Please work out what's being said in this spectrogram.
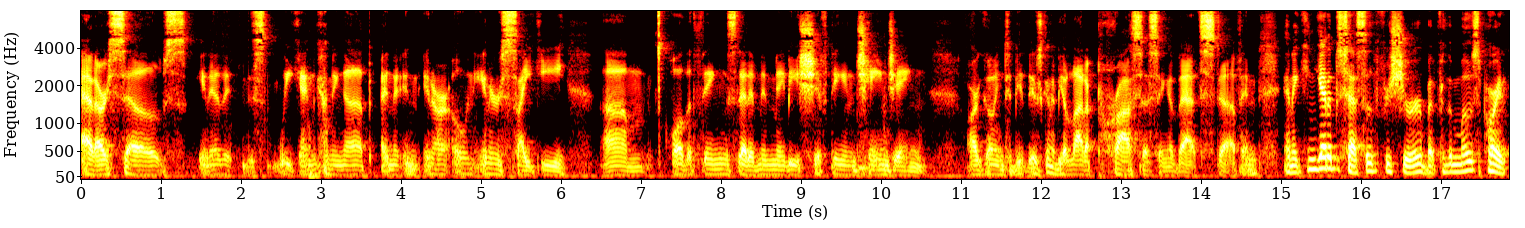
at ourselves, you know, this weekend coming up and in, in our own inner psyche, um, all the things that have been maybe shifting and changing are going to be there's going to be a lot of processing of that stuff and and it can get obsessive for sure but for the most part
